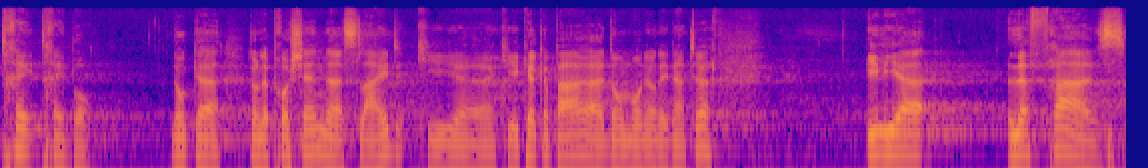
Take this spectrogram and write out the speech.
très, très beau. Donc, euh, dans la prochaine slide, qui, est quelque part dans mon ordinateur, il y a la phrase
